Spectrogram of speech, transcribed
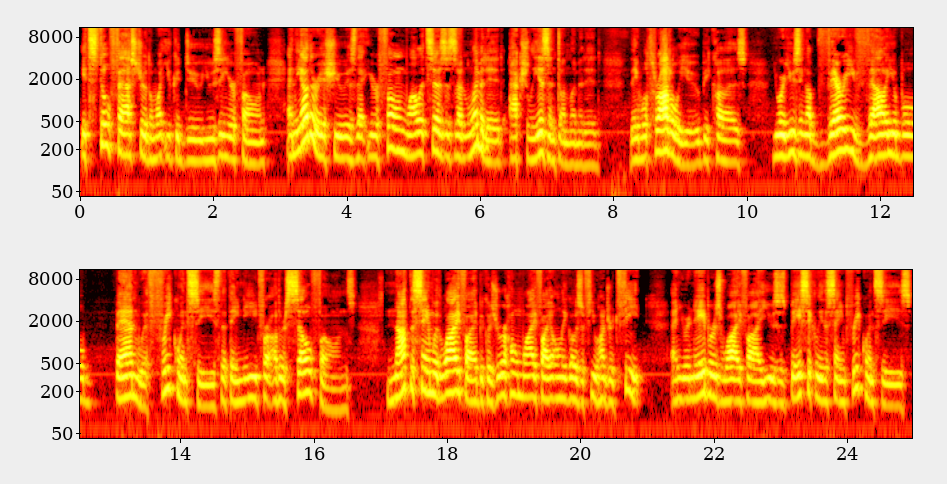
it's still faster than what you could do using your phone. And the other issue is that your phone, while it says it's unlimited, actually isn't unlimited. They will throttle you because you are using up very valuable bandwidth frequencies that they need for other cell phones. Not the same with Wi Fi because your home Wi Fi only goes a few hundred feet and your neighbor's Wi Fi uses basically the same frequencies,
